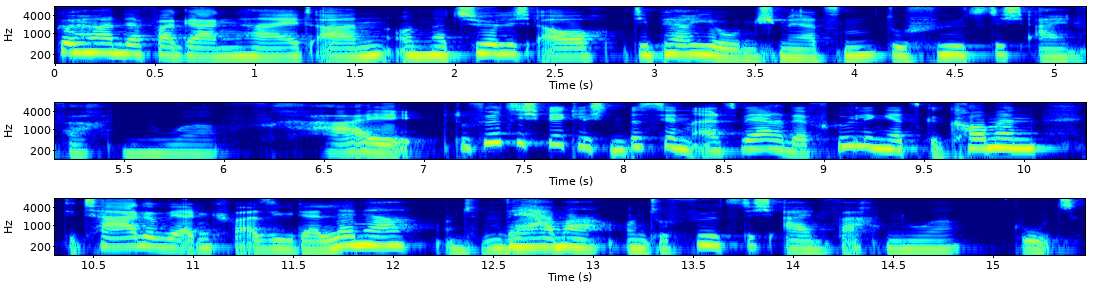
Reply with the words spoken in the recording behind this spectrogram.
gehören der Vergangenheit an und natürlich auch die Periodenschmerzen. Du fühlst dich einfach nur frei. Du fühlst dich wirklich ein bisschen, als wäre der Frühling jetzt gekommen. Die Tage werden quasi wieder länger und wärmer und du fühlst dich einfach nur gut.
